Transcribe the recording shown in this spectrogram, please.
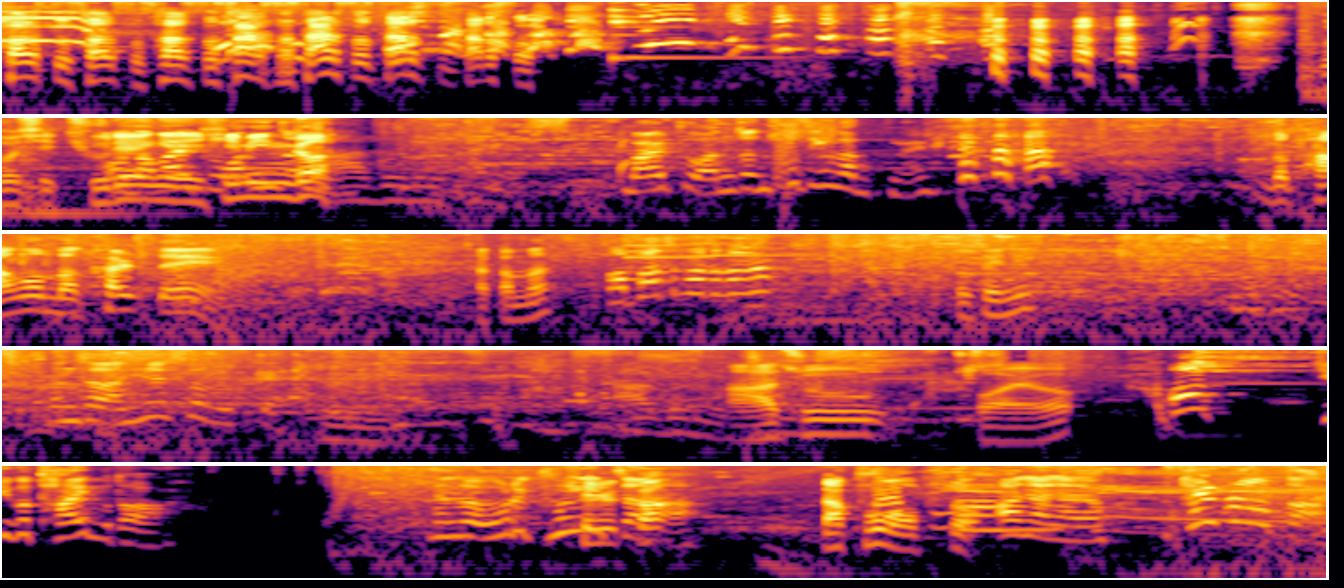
살았어 살았어 살았어 살았어 살았어 살았어 살았어 이것이 어, 듀랭의 나 말투 힘인가? 말투 완전 초딩 같네 너 방어막 할때 잠깐만. 아 빠져 빠져 빠져. 선생님? 괜찮아 힐 써줄게. 아군이 아주 좋아요. 어? 이거 다이브다. 근데 우리 궁 킬까? 있잖아. 나궁 없어. 아니 아니 아니. 텔 펴졌다.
